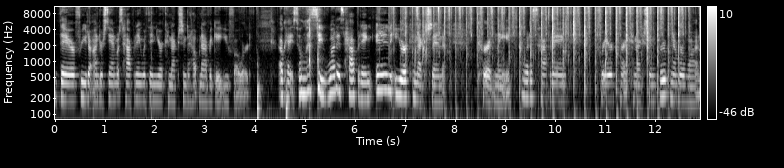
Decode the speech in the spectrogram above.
there for you to understand what's happening within your connection to help navigate you forward. Okay, so let's see what is happening in your connection currently. What is happening for your current connection? Group number one.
